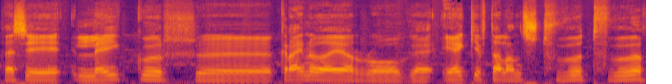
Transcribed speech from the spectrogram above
Þessi leikur uh, Grænhöðæjar og uh, Egiptalands 2-2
